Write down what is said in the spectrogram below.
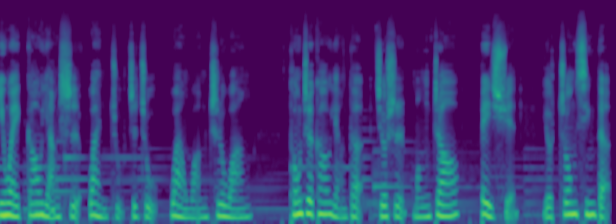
因为羔羊是万主之主，万王之王。同着羔羊的，就是蒙召、备选、有忠心的，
